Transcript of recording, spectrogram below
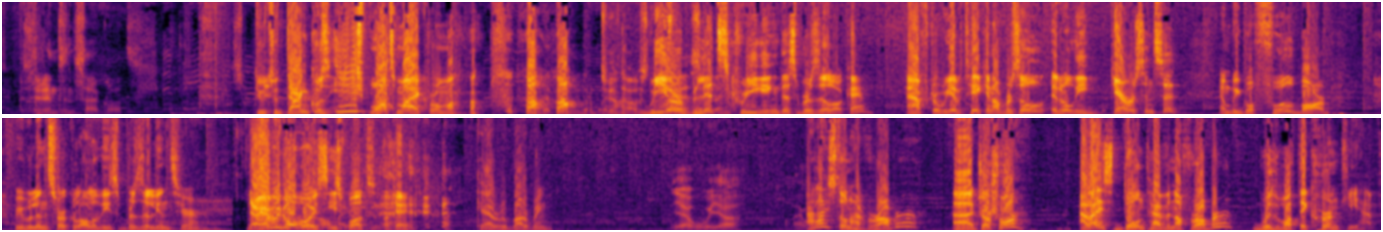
that. Brazilians encircled. Due to Danko's esports micro. man. we are blitzkrieging this Brazil. Okay. After we have taken out Brazil, Italy garrisons it, and we go full barb. We will encircle all of these Brazilians here. There we go, boys. Esports. Okay. Okay, are we barbering? Yeah, we are. Allies don't have rubber? Uh, Joshua? Allies don't have enough rubber with what they currently have.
